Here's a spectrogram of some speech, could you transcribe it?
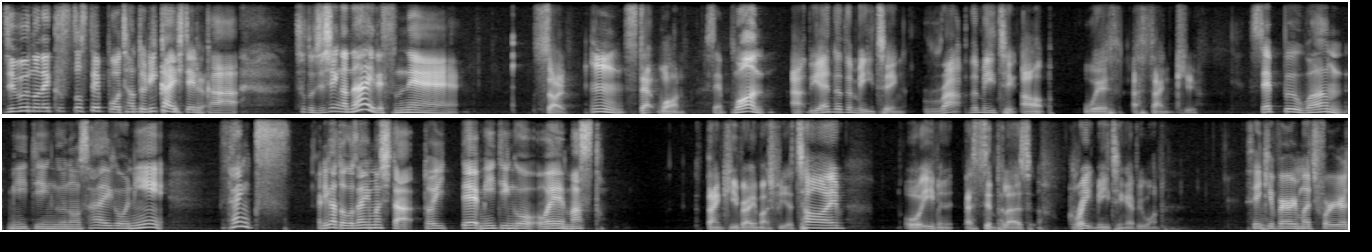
自分のネクストステップをちゃんと理解しているかちょっと自信がないですね So, step one ステップ1 at the end of the meeting, wrap the meeting up with a thank you. ステップ1ミーティングの最後に Thanks ありがとうございましたと言ってミーティングを終えますと Thank you very much for your time, or even as simple as great meeting, everyone. Thank you very much for your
